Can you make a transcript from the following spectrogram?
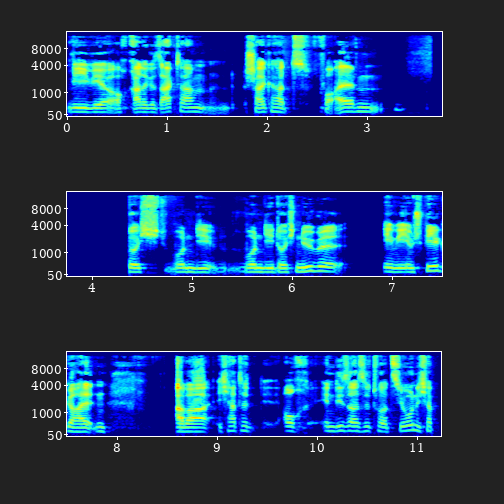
wie wir auch gerade gesagt haben, Schalke hat vor allem durch, wurden die, wurden die durch Nübel irgendwie im Spiel gehalten. Aber ich hatte auch in dieser Situation, ich habe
